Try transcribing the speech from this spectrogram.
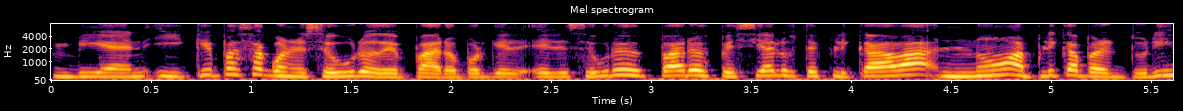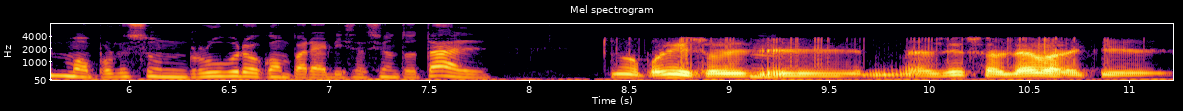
Bien, ¿y qué pasa con el seguro de paro? Porque el, seguro de paro especial, usted explicaba, no aplica para el turismo porque es un rubro con paralización total. No, por eso, mm. eh, ayer se hablaba de que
